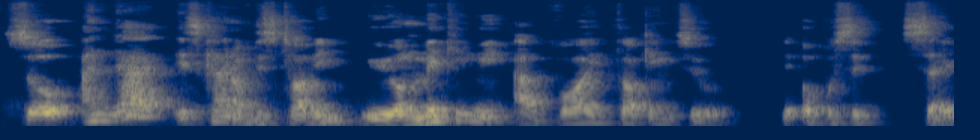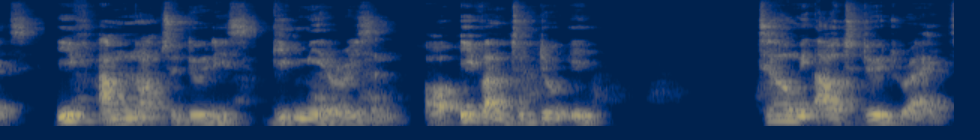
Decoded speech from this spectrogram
So, and that is kind of disturbing. You're making me avoid talking to the opposite sex. If I'm not to do this, give me a reason. Or if I'm to do it, tell me how to do it right.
